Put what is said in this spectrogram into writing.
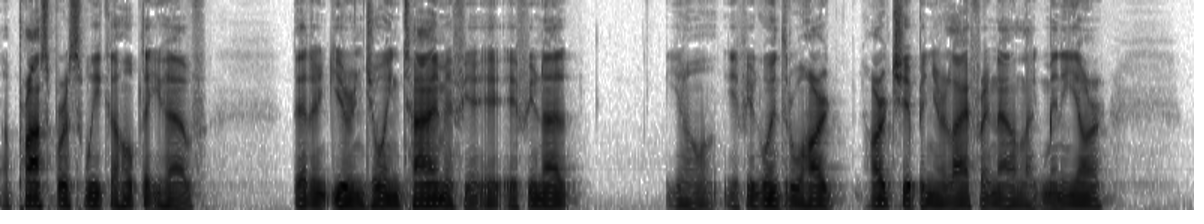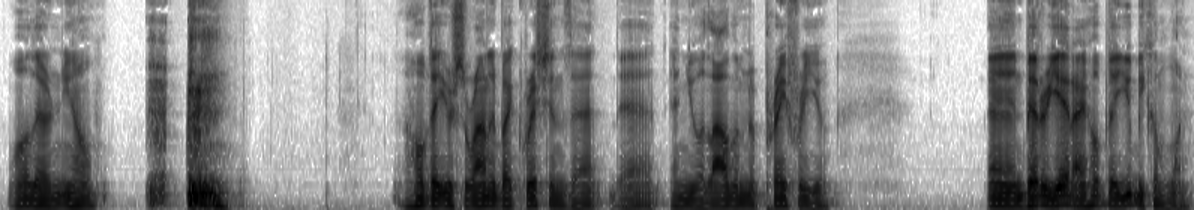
a prosperous week. I hope that you have that you're enjoying time. If you if you're not, you know, if you're going through hard hardship in your life right now, like many are, well, they're you know. I hope that you're surrounded by Christians that that and you allow them to pray for you. And better yet, I hope that you become one.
